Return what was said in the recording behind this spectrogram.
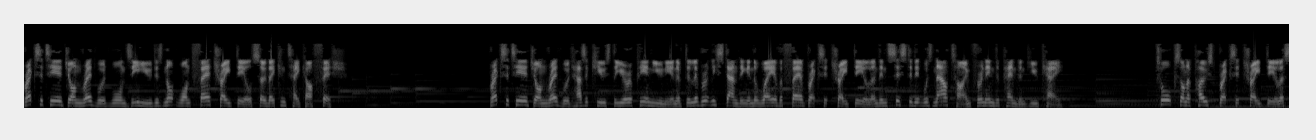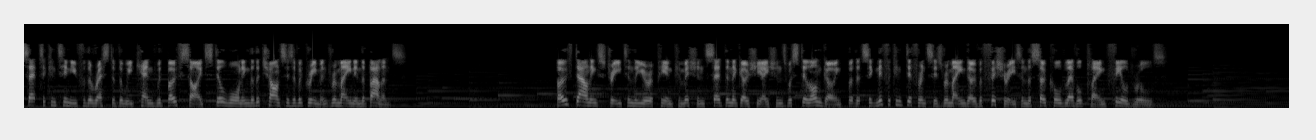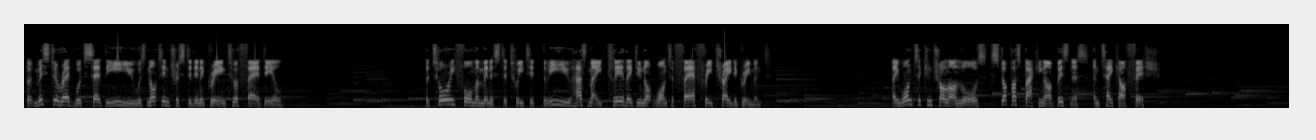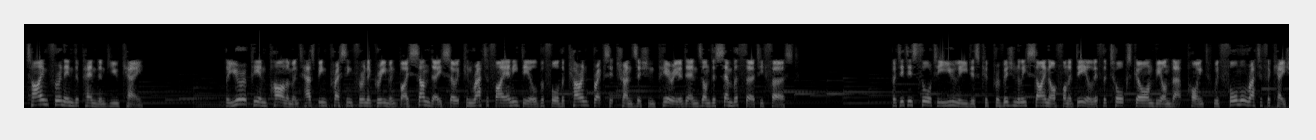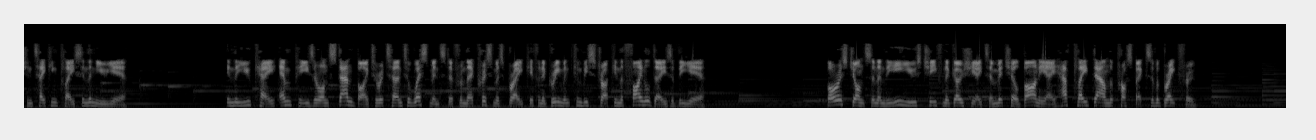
Brexiteer John Redwood warns EU does not want fair trade deal so they can take our fish. Brexiteer John Redwood has accused the European Union of deliberately standing in the way of a fair Brexit trade deal and insisted it was now time for an independent UK. Talks on a post-Brexit trade deal are set to continue for the rest of the weekend with both sides still warning that the chances of agreement remain in the balance. Both Downing Street and the European Commission said the negotiations were still ongoing, but that significant differences remained over fisheries and the so-called level playing field rules. But Mr. Redwood said the EU was not interested in agreeing to a fair deal. The Tory former minister tweeted, the EU has made clear they do not want a fair free trade agreement. They want to control our laws, stop us backing our business, and take our fish. Time for an independent UK. The European Parliament has been pressing for an agreement by Sunday so it can ratify any deal before the current Brexit transition period ends on December 31st. But it is thought EU leaders could provisionally sign off on a deal if the talks go on beyond that point, with formal ratification taking place in the new year. In the UK, MPs are on standby to return to Westminster from their Christmas break if an agreement can be struck in the final days of the year. Boris Johnson and the EU's chief negotiator Michel Barnier have played down the prospects of a breakthrough.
